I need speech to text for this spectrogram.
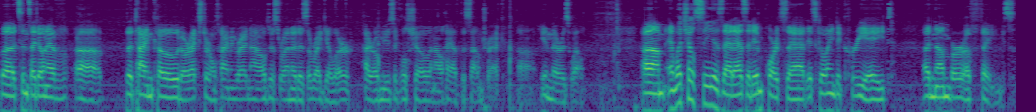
But since I don't have uh, the time code or external timing right now. I'll just run it as a regular Pyro musical show and I'll have the soundtrack uh, in there as well. Um, and what you'll see is that as it imports that, it's going to create a number of things.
